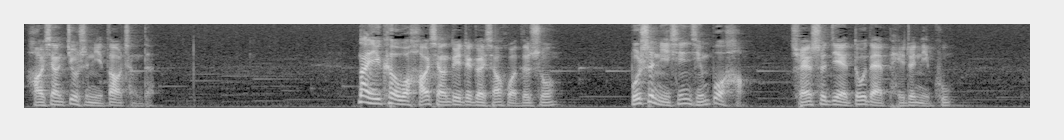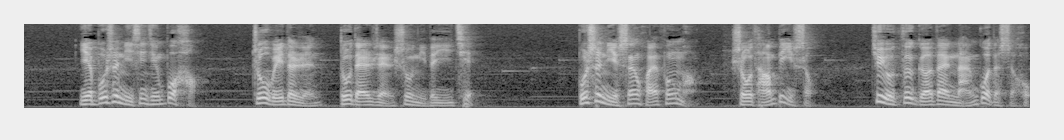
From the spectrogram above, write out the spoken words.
好像就是你造成的。”那一刻，我好想对这个小伙子说：“不是你心情不好，全世界都得陪着你哭；也不是你心情不好，周围的人都得忍受你的一切；不是你身怀锋芒，手藏匕首，就有资格在难过的时候。”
